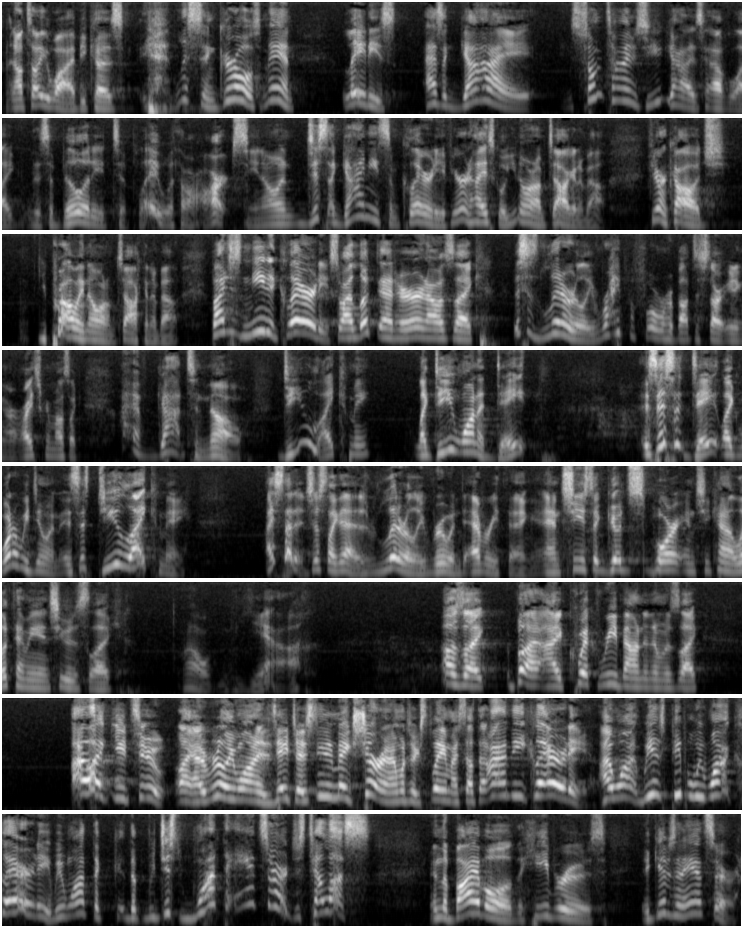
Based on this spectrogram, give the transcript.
And I'll tell you why. Because, listen, girls, man, ladies, as a guy, sometimes you guys have like this ability to play with our hearts, you know, and just a guy needs some clarity. If you're in high school, you know what I'm talking about. If you're in college, you probably know what I'm talking about. But I just needed clarity. So I looked at her and I was like, this is literally right before we're about to start eating our ice cream. I was like, I have got to know do you like me? Like, do you want a date? Is this a date? Like, what are we doing? Is this, do you like me? I said it just like that. It literally ruined everything. And she's a good sport, and she kind of looked at me and she was like, well, yeah. I was like, but I quick rebounded and was like, I like you too. Like I really wanted to date you. I just needed to make sure, and I want to explain myself that I need clarity. I want we as people we want clarity. We want the, the we just want the answer. Just tell us. In the Bible, the Hebrews, it gives an answer.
